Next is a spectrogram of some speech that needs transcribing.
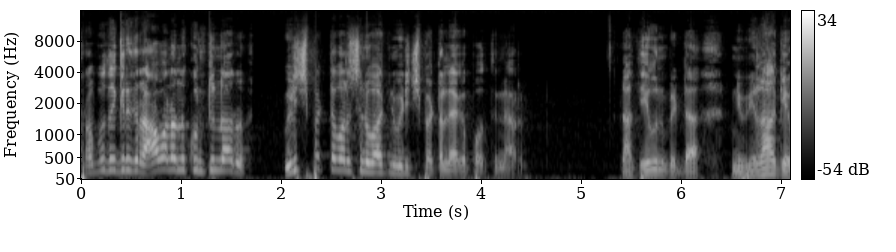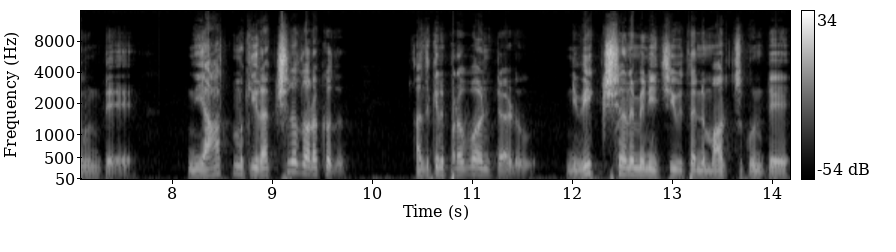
ప్రభు దగ్గరికి రావాలనుకుంటున్నారు. విడిచిపెట్టవలసిన వాటిని విడిచిపెట్టలేకపోతున్నారు. నా దేవుని బిడ్డ నువ్వు ఇలాగే ఉంటే నీ ఆత్మకి రక్షణ దొరకదు. అందుకని ప్రభు అంటాడు నివీక్షణమే నీ జీవితాన్ని మార్చుకుంటే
